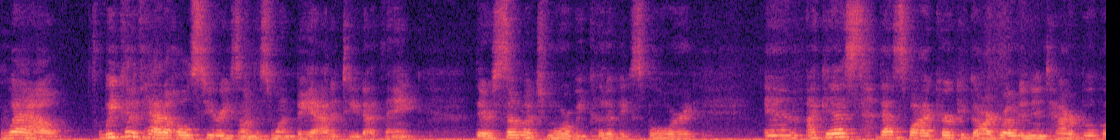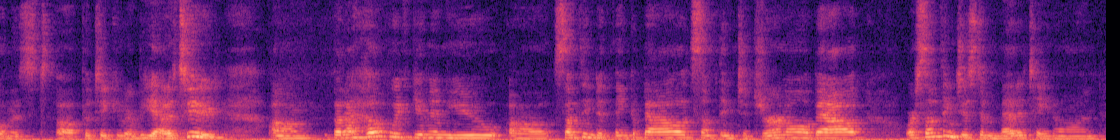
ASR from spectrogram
Wow, we could have had a whole series on this one beatitude, I think. There's so much more we could have explored. And I guess that's why Kierkegaard wrote an entire book on this uh, particular beatitude. Um, but I hope we've given you uh, something to think about, something to journal about, or something just to meditate on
